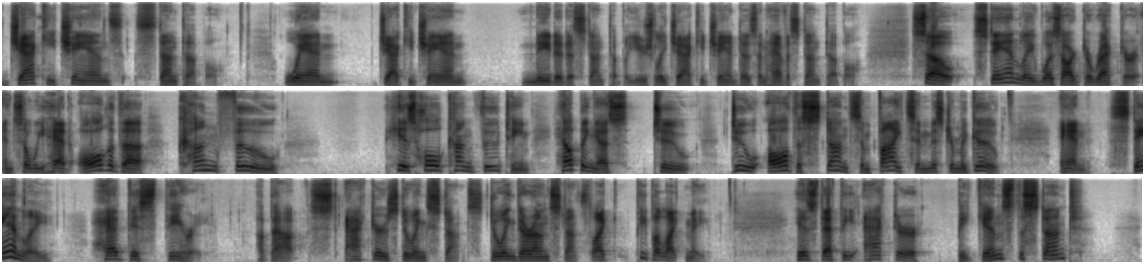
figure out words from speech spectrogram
Jackie Chan's stunt double when Jackie Chan needed a stunt double. Usually Jackie Chan doesn't have a stunt double. So Stanley was our director. And so we had all of the kung fu, his whole kung fu team helping us to do all the stunts and fights in Mr. Magoo. And Stanley had this theory about actors doing stunts, doing their own stunts, like people like me, is that the actor begins the stunt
